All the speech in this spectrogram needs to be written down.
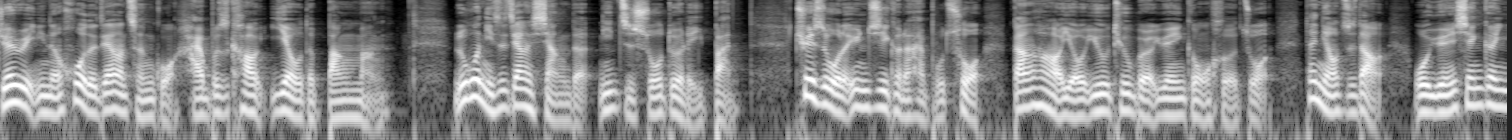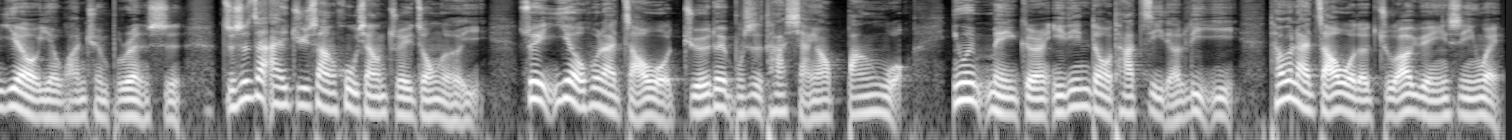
Jerry，你能获得这样的成果，还不是靠 Yo 的帮忙？如果你是这样想的，你只说对了一半。确实，我的运气可能还不错，刚好有 YouTuber 愿意跟我合作。但你要知道，我原先跟 Yale 也完全不认识，只是在 IG 上互相追踪而已。所以 Yale 会来找我，绝对不是他想要帮我。因为每个人一定都有他自己的利益，他会来找我的主要原因是因为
